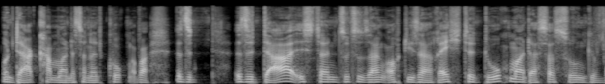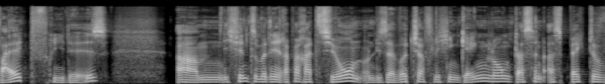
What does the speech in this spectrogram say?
und da kann man das dann halt gucken. Aber also, also da ist dann sozusagen auch dieser rechte Dogma, dass das so ein Gewaltfriede ist. Ähm, ich finde so mit den Reparationen und dieser wirtschaftlichen Gängelung, das sind Aspekte,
